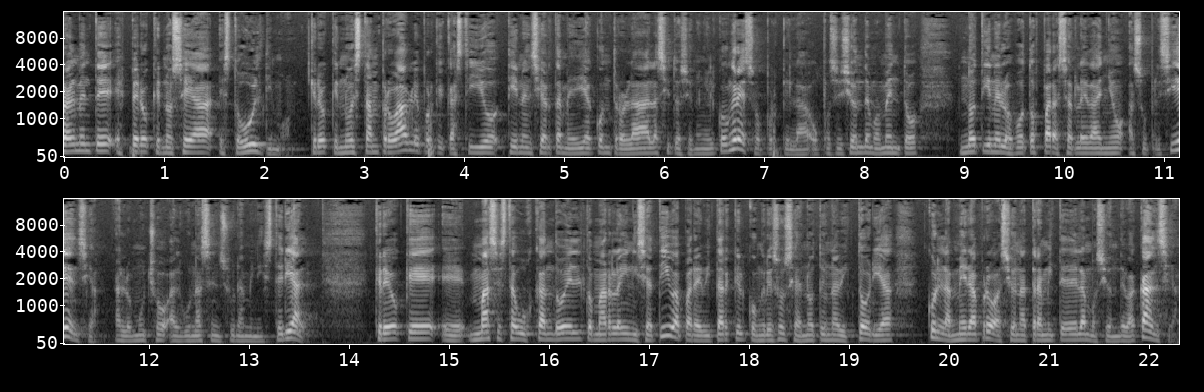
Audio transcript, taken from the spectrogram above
Realmente espero que no sea esto último. Creo que no es tan probable porque Castillo tiene en cierta medida controlada la situación en el Congreso, porque la oposición de momento no tiene los votos para hacerle daño a su presidencia, a lo mucho alguna censura ministerial. Creo que eh, más está buscando él tomar la iniciativa para evitar que el Congreso se anote una victoria con la mera aprobación a trámite de la moción de vacancia,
